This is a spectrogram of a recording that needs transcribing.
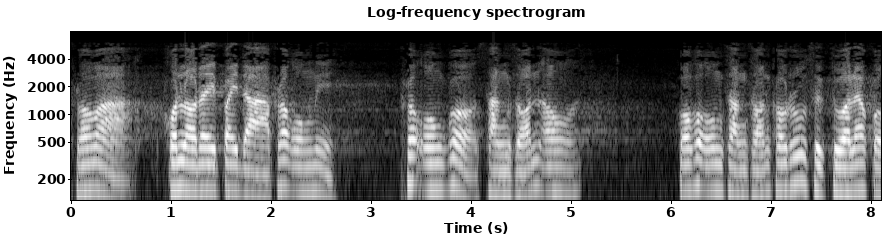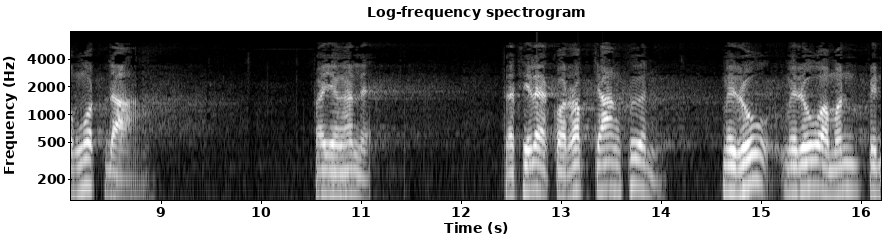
เพราะว่าคนเราได้ไปด่าพระองค์นี่ พระองค์ก็สั่งสอนเอาพอพระองค์สั่งสอนเขารู้สึกตัวแล้วก็งดด่า ไปอย่างนั้นแหละ แต่ทีแรกก็รับจ้างเพื่อน ไม่รู้ ไม่รู้ว่ามันเป็น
